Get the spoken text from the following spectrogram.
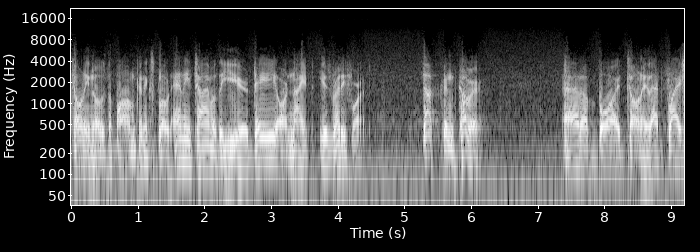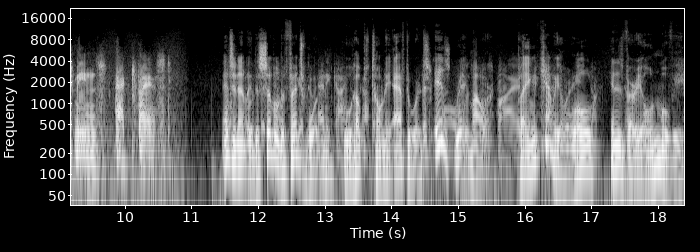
Tony knows the bomb can explode any time of the year, day or night. He is ready for it. Duck and cover. Atta boy, Tony. That flash means act fast. Incidentally, the civil defense warden who helped Tony afterwards is Ray Mauer, playing a cameo role in his very own movie.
